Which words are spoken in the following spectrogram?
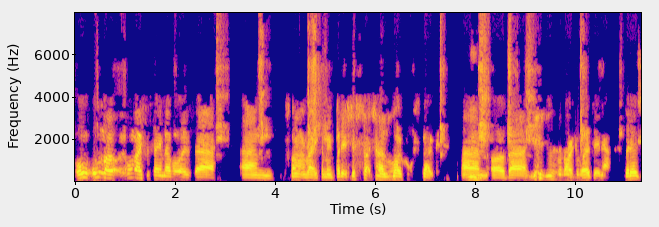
All, almost, almost the same level as, uh, um, Spartan Race. I mean, but it's just such a local spoke um, mm. of uh, using American words here now. But it's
